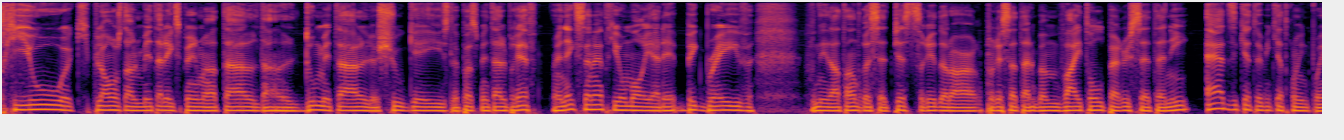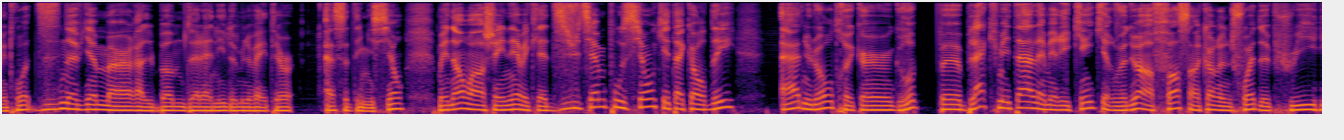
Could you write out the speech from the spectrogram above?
trio euh, qui plonge dans le métal expérimental, dans le doom metal, le shoegaze, le post-metal. Bref, un excellent trio montréalais, Big Brave. Vous venez d'entendre cette pièce tirée de leur précédent album Vital paru cette année à Dichotomie 80.3, 19e meilleur album de l'année 2021 à cette émission. Maintenant, on va enchaîner avec la 18e position qui est accordée à nul autre qu'un groupe euh, black metal américain qui est revenu en force encore une fois depuis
